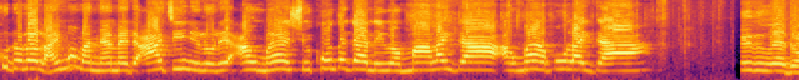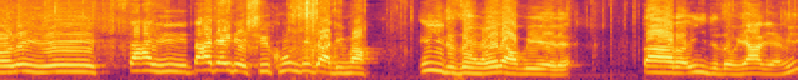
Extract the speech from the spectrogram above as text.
ခုတော်တော်လိုင်းပေါ်မှာနာမည်တအားကြီးနေလို့လေအောင်မရွှေခွန်းတက်ကနေပြီးမာလိုက်တာအောင်မပို့လိုက်တာကျေးဇူးပဲဒေါ်လေးရေတားရေတားကြိုက်တဲ့ရွှေခွန်းတက်ကဒီမှာအင်ကြီးတစ်စုံဝဲလာပေးရတဲ့တားတော့အင်ကြီးတစ်စုံရပြန်ပြီ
